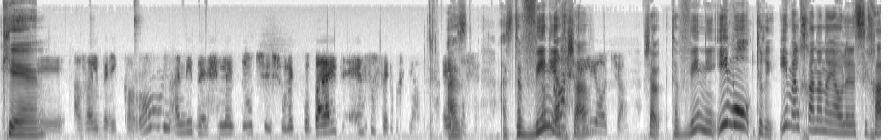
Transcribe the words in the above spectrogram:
כן. אה, אבל בעיקרון, אני בהחלט זאת ששולטת בבית, אין ספק בכלל. אין אז, ספק. אז תביני עכשיו... עכשיו, תביני, אם הוא... תראי, אם אלחנן היה עולה לשיחה,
